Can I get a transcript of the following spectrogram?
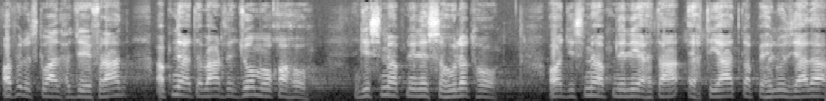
اور پھر اس کے بعد حج افراد اپنے اعتبار سے جو موقع ہو۔ جس میں اپنے لیے سہولت ہو اور جس میں اپنے لیے احتیاط کا پہلو زیادہ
